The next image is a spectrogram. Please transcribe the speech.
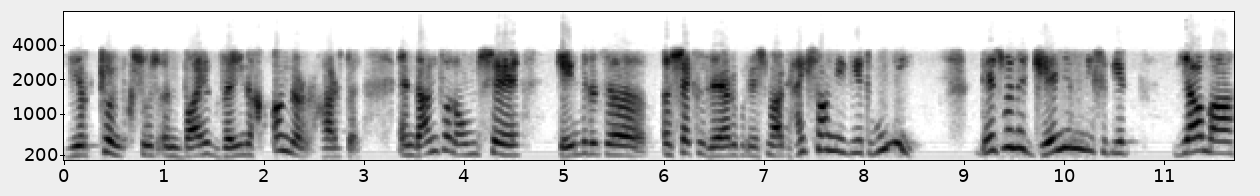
weer klink soos in baie weinig ander harte en dan van hom sê moet dit 'n 'n sekulêre proses maak hy sal nie weet hoe nie Desmond het genuinely geweet, ja, maar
